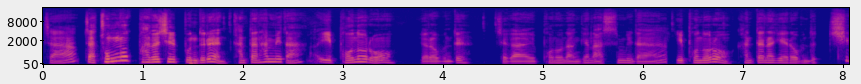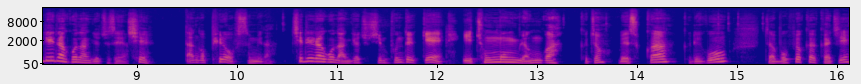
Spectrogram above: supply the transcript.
자, 자 종목 받으실 분들은 간단합니다. 이 번호로 여러분들 제가 번호 남겨놨습니다. 이 번호로 간단하게 여러분들 7이라고 남겨주세요. 7. 딴 거 필요 없습니다. 7이라고 남겨주신 분들께 이 종목명과 그죠? 매수가 그리고 자 목표가까지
